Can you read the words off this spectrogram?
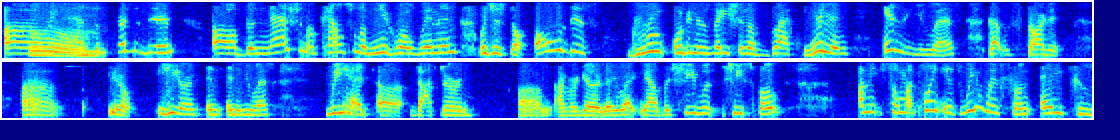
Uh, We had Mm. the president of the National Council of Negro Women, which is the oldest group organization of black women in the U.S. that was started, uh, you know, here in, in the U.S. We had uh, Dr. Um, I forget her name right now, but she was she spoke. I mean, so my point is, we went from A to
